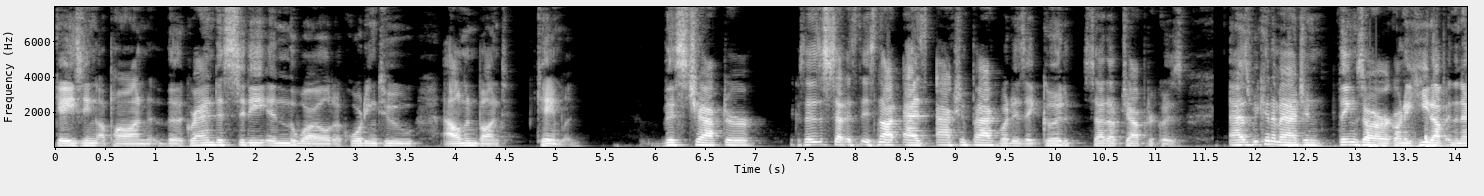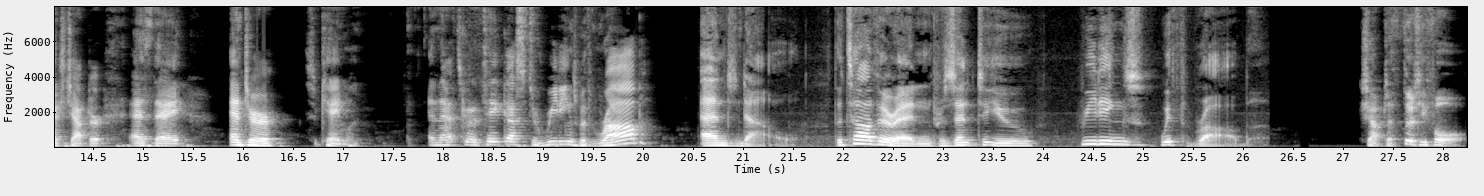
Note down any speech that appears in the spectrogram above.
gazing upon the grandest city in the world, according to Almen Bunt, Caemlyn. This chapter, because it's, set, it's not as action packed, but is a good setup chapter because, as we can imagine, things are going to heat up in the next chapter as they enter Caemlyn. And that's going to take us to readings with Rob. And now, the ta'veren present to you Readings with Rob. Chapter 34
